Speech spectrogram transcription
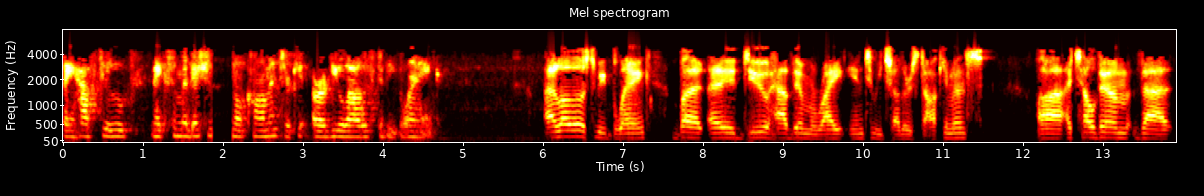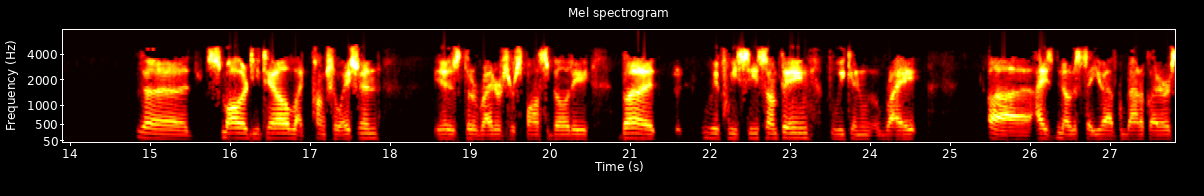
they have to make some additional comments, or or do you allow this to be blank? I allow those to be blank, but I do have them write into each other's documents. Uh, I tell them that the smaller detail, like punctuation, is the writer's responsibility, but if we see something, we can write uh, I noticed that you have grammatical errors,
